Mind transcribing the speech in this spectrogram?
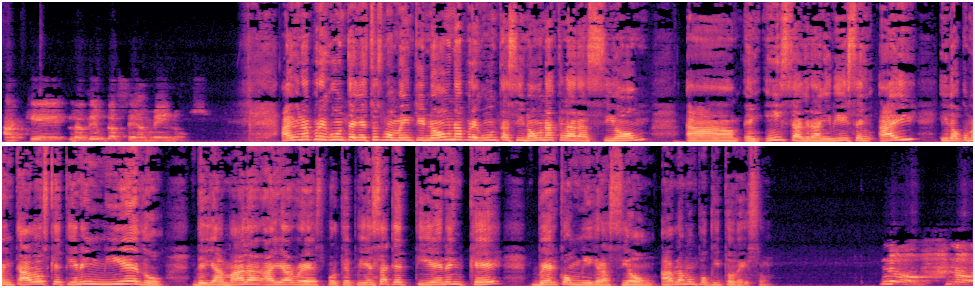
a que la deuda sea menos. Hay una pregunta en estos momentos, y no una pregunta, sino una aclaración ah, en Instagram. Y dicen, hay y documentados que tienen miedo de llamar al IRS porque piensa que tienen que ver con migración. Háblame un poquito de eso. No, no,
